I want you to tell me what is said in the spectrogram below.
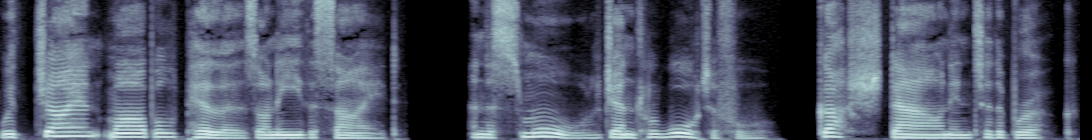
with giant marble pillars on either side, and a small, gentle waterfall gushed down into the brook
